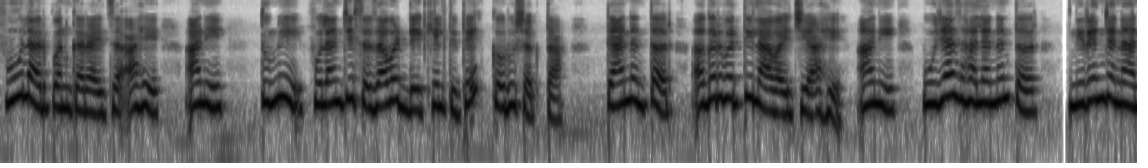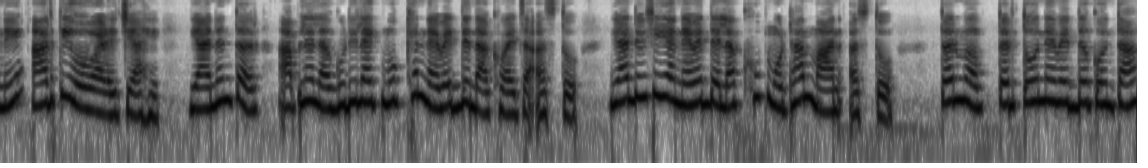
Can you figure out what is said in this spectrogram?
फूल अर्पण करायचं आहे आणि तुम्ही फुलांची सजावट देखील तिथे करू शकता. त्यानंतर अगरबत्ती लावायची आहे आणि पूजा झाल्यानंतर निरंजनाने आरती ओवाळायची आहे. यानंतर आपल्याला गुढीला एक मुख्य नैवेद्य दाखवायचा असतो. या दिवशी या नैवेद्याला खूप मोठा मान असतो. तर मग तर तो नैवेद्य कोणता?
